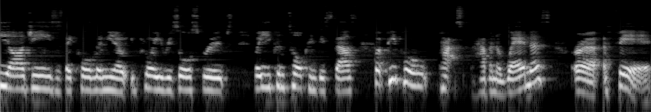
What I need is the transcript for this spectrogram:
ERGs, as they call them, you know, employee resource groups where you can talk and discuss. But people perhaps have an awareness or a, a fear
